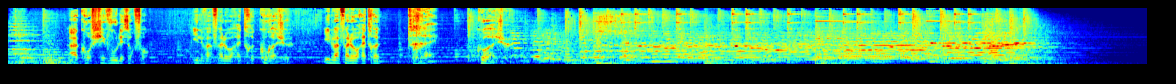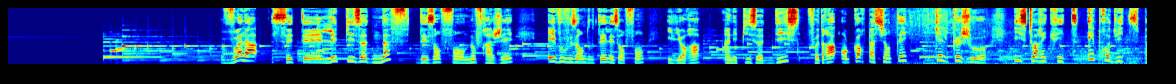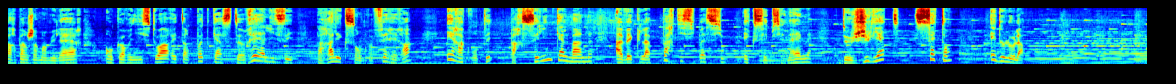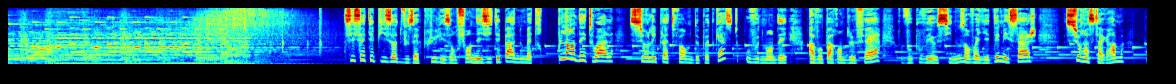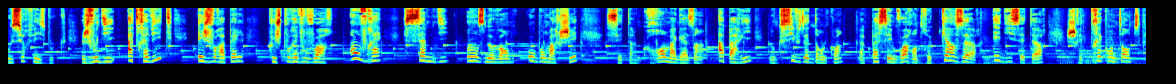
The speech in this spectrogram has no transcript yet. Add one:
Accrochez-vous, les enfants. Il va falloir être courageux. Il va falloir être très courageux. Voilà, c'était l'épisode 9 des enfants naufragés. Et vous vous en doutez, les enfants, il y aura un épisode 10. Il faudra encore patienter quelques jours. Histoire écrite et produite par Benjamin Muller. Encore une histoire est un podcast réalisé par Alexandre Ferreira et raconté par Céline Kallmann avec la participation exceptionnelle de Juliette, 7 ans, et de Lola, Si cet épisode vous a plu, les enfants, n'hésitez pas à nous mettre plein d'étoiles sur les plateformes de podcast ou vous demandez à vos parents de le faire. Vous pouvez aussi nous envoyer des messages sur Instagram ou sur Facebook. Je vous dis à très vite et je vous rappelle que je pourrai vous voir en vrai samedi 11 novembre au Bon Marché. C'est un grand magasin à Paris, donc si vous êtes dans le coin, bah, passez me voir entre 15h et 17h. Je serai très contente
